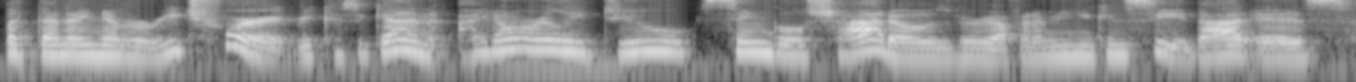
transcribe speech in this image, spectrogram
But then I never reach for it because again, I don't really do single shadows very often. I mean, you can see that is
